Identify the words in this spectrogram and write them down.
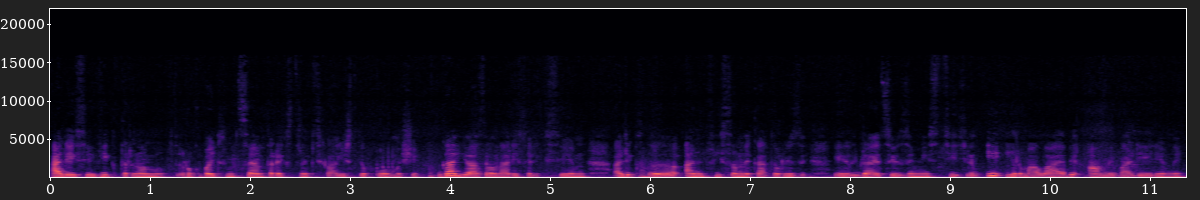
Олеся Викторовна, руководитель Центра экстренной психологической помощи, Гаязова Лариса Алексеевна, Алекс, э, Анфисовна, которая является ее заместителем, и Ермолаевой Анной Валерьевной,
